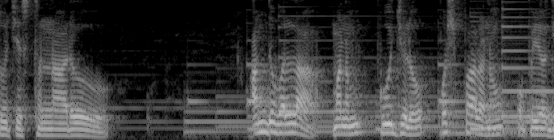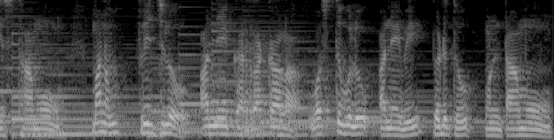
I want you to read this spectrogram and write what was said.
సూచిస్తున్నారు. అందువల్ల మనం పూజలో పుష్పాలను ఉపయోగిస్తాము. మనం ఫ్రిడ్జ్లో అనేక రకాల వస్తువులు అనేవి పెడుతూ ఉంటాము.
